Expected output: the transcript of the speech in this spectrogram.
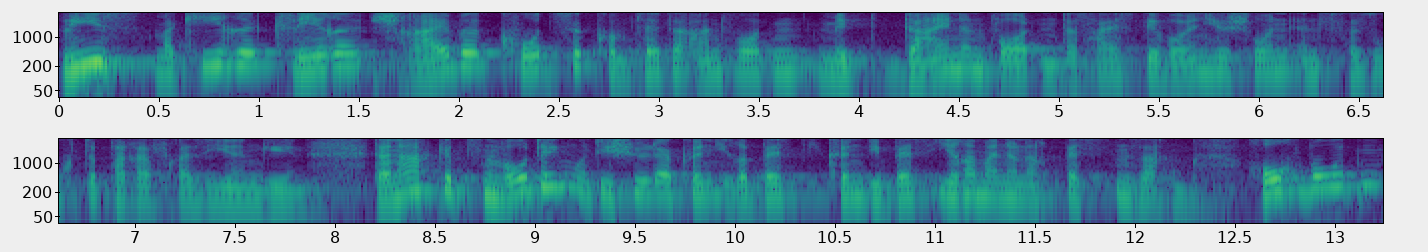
Lies, markiere, kläre, schreibe kurze, komplette Antworten mit deinen Worten. Das heißt, wir wollen hier schon ins versuchte Paraphrasieren gehen. Danach gibt es ein Voting und die Schüler können, ihre best, können die best, ihrer Meinung nach besten Sachen hochvoten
